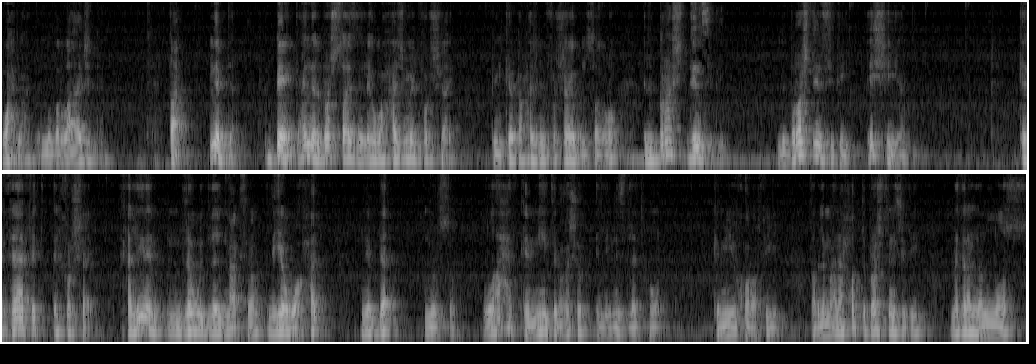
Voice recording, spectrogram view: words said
واحد واحد المنظر رائع جدا. طيب نبدأ. Paint عندنا ال Brush Size اللي هو حجم الفرشاي. بنكبر حجم الفرشاي وبنصغره. ال Brush Density ال Brush Density إيش هي؟ كثافة الفرشاي. خلينا نزود لل Maximum اللي هي واحد. نبدأ نرسم. لاحظ كمية العشب اللي نزلت هون كمية خرافية. طب لما أنا أحط Brush Density مثلا للنص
